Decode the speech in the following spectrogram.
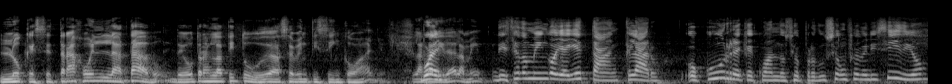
lo que se trajo enlatado de otras latitudes hace 25 años. La Bueno, realidad es la misma. Dice Domingo, y ahí están, claro. Ocurre que cuando se produce un feminicidio,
